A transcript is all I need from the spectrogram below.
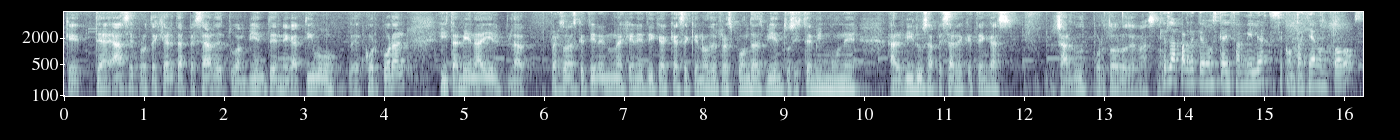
que te hace protegerte a pesar de tu ambiente negativo eh, corporal y también hay las personas que tienen una genética que hace que no respondas bien tu sistema inmune al virus a pesar de que tengas salud por todo lo demás. ¿no? es la parte que vemos que hay familias que se contagiaron todos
